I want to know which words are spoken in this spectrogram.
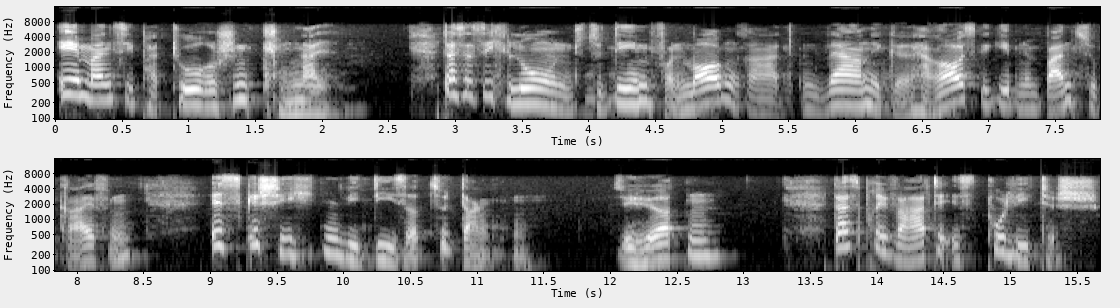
emanzipatorischen Knall. Dass es sich lohnt, zu dem von Morgenrath und Wernicke herausgegebenen Band zu greifen, ist Geschichten wie dieser zu danken. Sie hörten das Private ist politisch.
